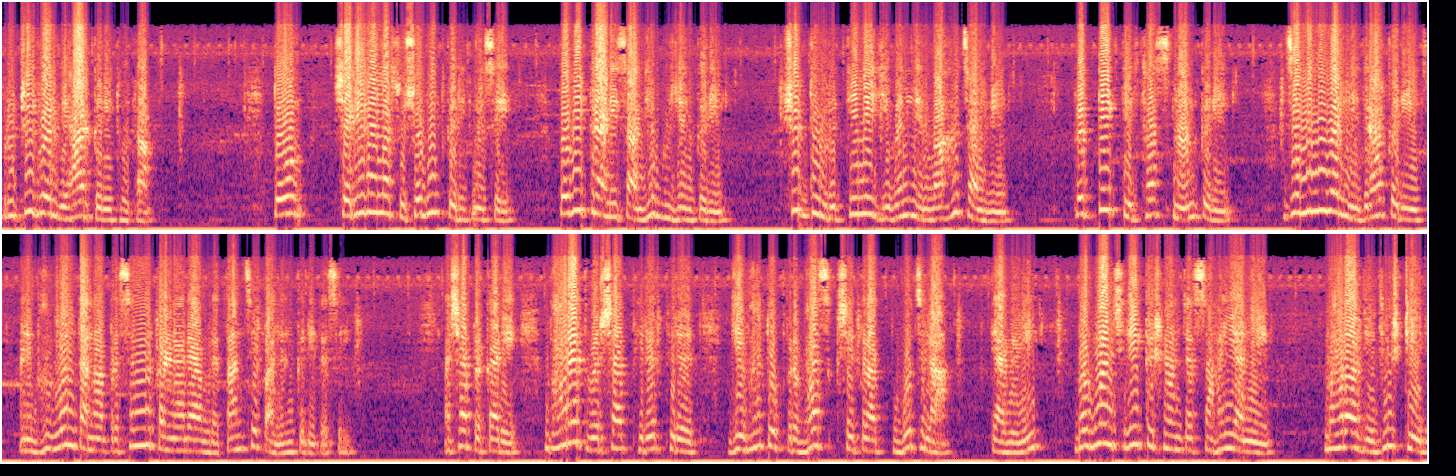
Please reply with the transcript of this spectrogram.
पृथ्वीवर विहार करीत होता. तो शरीराला सुशोभित करीत नसे पवित्र आणि साधे भोजन करी शुद्ध वृत्तीने जीवन निर्वाह चालवी प्रत्येक तीर्थात स्नान करी जमिनीवर निद्रा करी आणि भगवंतांना प्रसन्न करणाऱ्या व्रतांचे पालन करीत असे. अशा प्रकारे भारत वर्षात फिरत फिरत जेव्हा तो प्रभास क्षेत्रात पोहोचला त्यावेळी भगवान श्रीकृष्णांच्या सहाय्याने महाराज युधिष्ठिर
